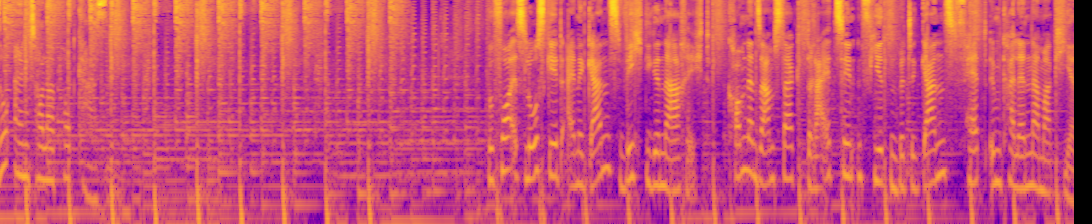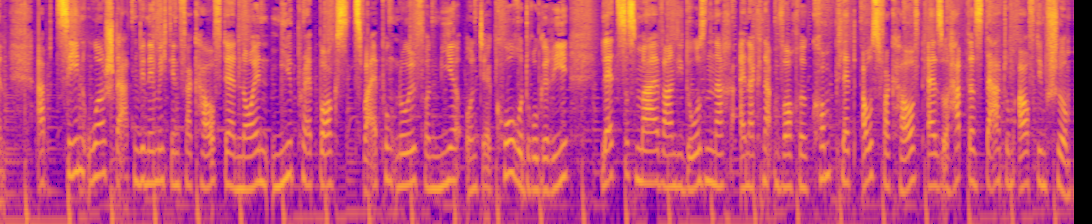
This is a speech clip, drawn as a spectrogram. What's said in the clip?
So ein toller Podcast. Bevor es losgeht, eine ganz wichtige Nachricht kommenden Samstag, 13.04. bitte ganz fett im Kalender markieren. Ab 10 Uhr starten wir nämlich den Verkauf der neuen Meal Prep Box 2.0 von mir und der Coro Drogerie. Letztes Mal waren die Dosen nach einer knappen Woche komplett ausverkauft, also habt das Datum auf dem Schirm.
